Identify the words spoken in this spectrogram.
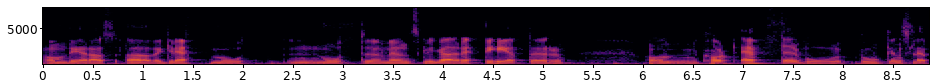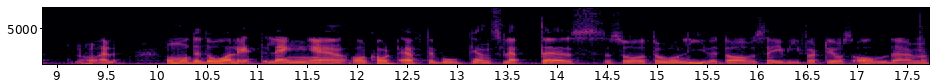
om deras övergrepp mot, mot mänskliga rättigheter. Hon, kort efter bo, boken släpp, hon, mådde dåligt länge och kort efter boken släpptes så tog hon livet av sig vid 40-årsåldern.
